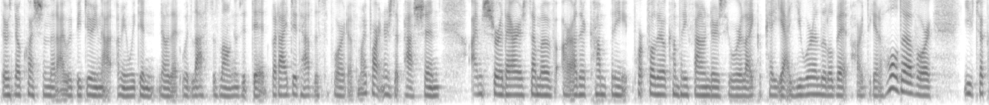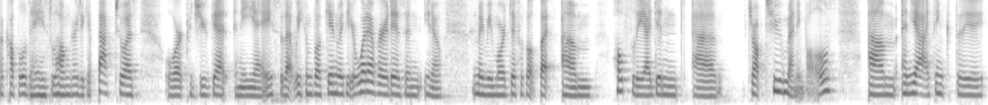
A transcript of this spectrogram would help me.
there was no question that i would be doing that. I mean we didn't know that it would last as long as it did but i did have the support of my partners at passion. I'm sure there are some of our other company portfolio company founders who were like okay yeah you were a little bit hard to get a hold of or you took a couple of days longer to get back to us or or could you get an EA so that we can book in with you or whatever it is and you know maybe more difficult but um, hopefully I didn't uh, drop too many balls um, and yeah I think the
